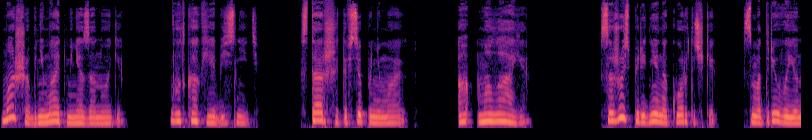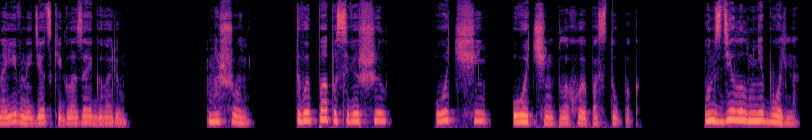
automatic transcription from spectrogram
Маша обнимает меня за ноги. Вот как ей объяснить? Старшие-то все понимают. А малая? Сажусь перед ней на корточке, смотрю в ее наивные детские глаза и говорю. «Машунь, твой папа совершил очень очень плохой поступок. Он сделал мне больно.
